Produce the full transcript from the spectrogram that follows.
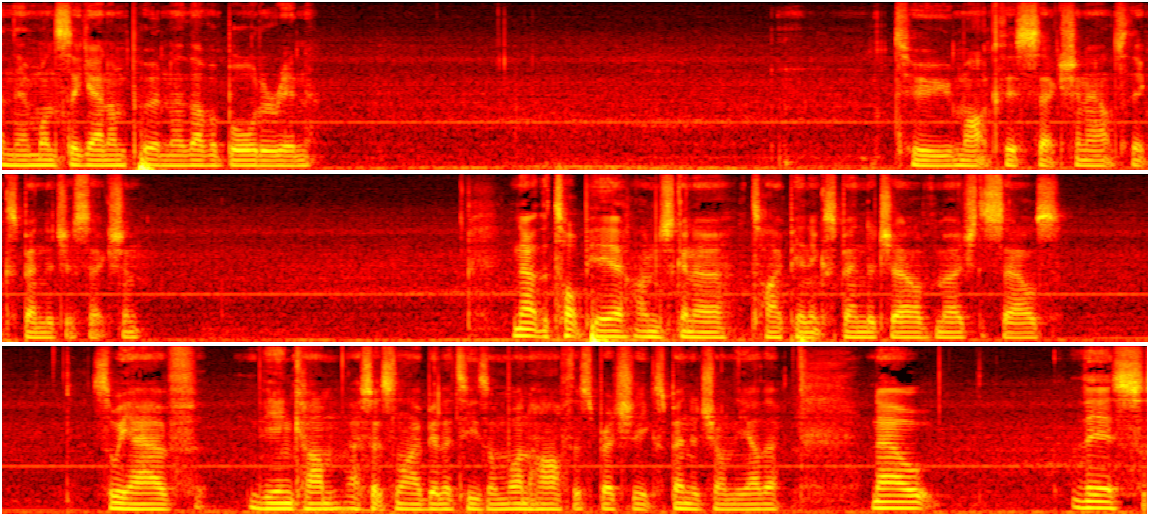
And then once again I'm putting another border in to mark this section out the expenditure section. Now at the top here, I'm just going to type in expenditure. I've merged the cells. So we have the income, assets and liabilities on one half, the spreadsheet expenditure on the other. Now, this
